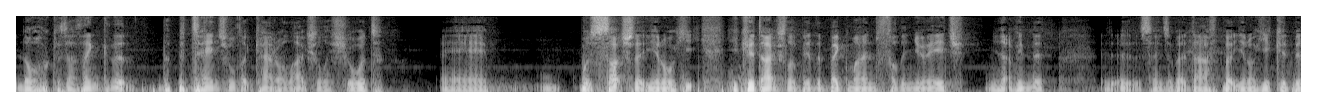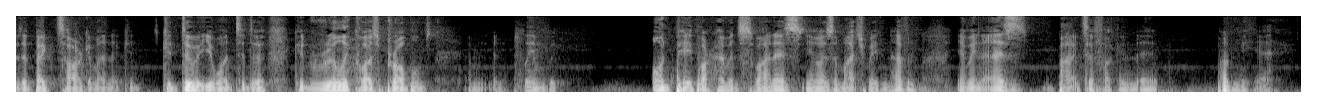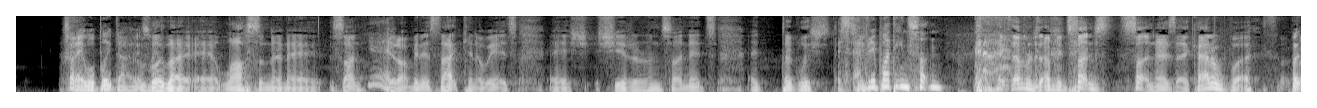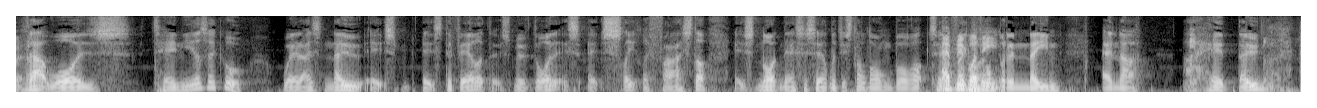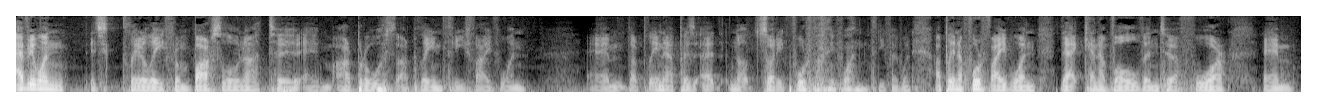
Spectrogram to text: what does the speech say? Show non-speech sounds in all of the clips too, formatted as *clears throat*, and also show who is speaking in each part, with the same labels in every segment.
Speaker 1: No, because I think that the potential that Carroll actually showed uh, was such that you know he he could actually be the big man for the new age. *laughs* I mean, it, it sounds a bit daft, but you know he could be the big target man that could could do what you want to do, could really cause problems, and, and playing. But on paper, him and Suarez, you know, is a match made in heaven. I mean, it is back to fucking. Uh, pardon me. Yeah.
Speaker 2: Sorry, we'll bleep that. out.
Speaker 1: It's like that uh, Larsson and uh, Sutton.
Speaker 2: Yeah.
Speaker 1: You know what I mean? It's that kind of way. It's uh, Sh- Shearer and Sutton. It's uh, Douglas.
Speaker 2: It's everybody in Sutton. *laughs*
Speaker 1: it's everyone's. I mean, Sutton's, Sutton is uh, Carroll, but it's not
Speaker 3: But
Speaker 1: quite
Speaker 3: that was ten years ago. Whereas now it's it's developed, it's moved on, it's it's slightly faster. It's not necessarily just a long ball up to
Speaker 2: Everybody-
Speaker 3: a number and nine and a, a head down.
Speaker 2: Everyone is clearly from Barcelona to um, Arbroath are playing three five one. Um, they're playing a pos- uh, not sorry *laughs* four five one three five one. Are playing a four five one that can evolve into a four um,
